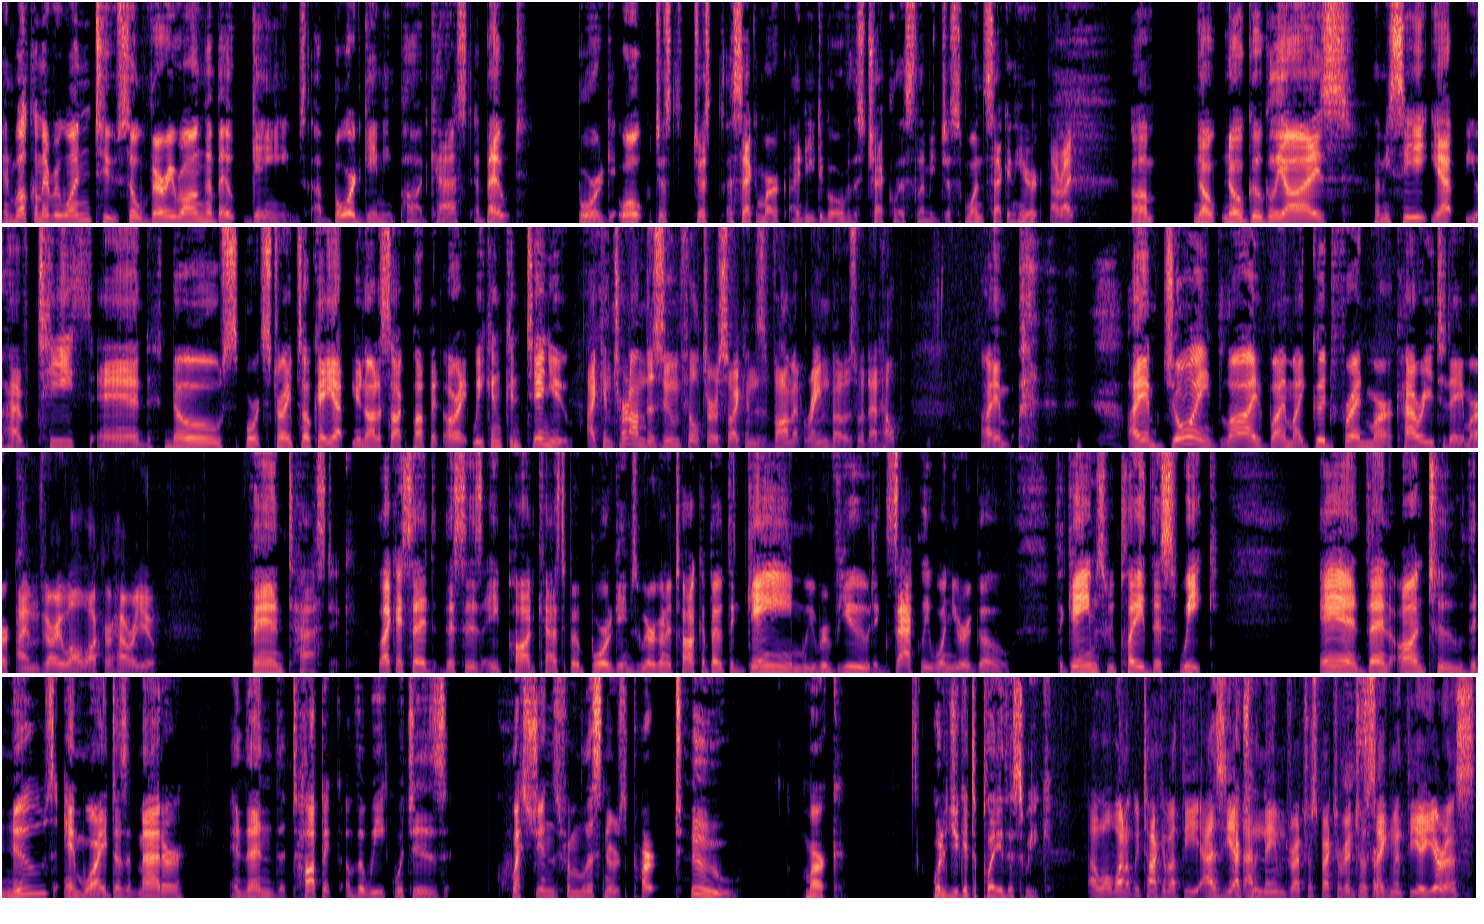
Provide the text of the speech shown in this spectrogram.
And welcome everyone to So Very Wrong About Games, a board gaming podcast about board ga- Well, just just a second, Mark. I need to go over this checklist. Let me just one second here. All right. Um, no, no googly eyes. Let me see. Yep, you have teeth and no sports stripes. Okay, yep, you're not a sock puppet. All right, we can continue. I can turn on the zoom filter so I can vomit rainbows. Would that help? I am I am joined live by my good friend Mark. How are you today, Mark? I'm very well, Walker. How are you? Fantastic. Like I said, this is a podcast about board games. We are going to talk about the game we reviewed exactly one year ago, the games we played this week, and then on to the news and why it doesn't matter, and then the topic of the week, which is questions from listeners, part two. Mark, what did you get to play this week? Uh, well, why don't we talk about the as yet Actually- unnamed retrospective intro Sorry. segment, the Eurus,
